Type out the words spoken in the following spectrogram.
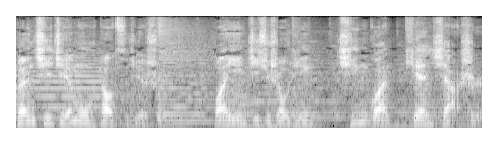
本期节目到此结束。欢迎继续收听《秦观天下事》。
